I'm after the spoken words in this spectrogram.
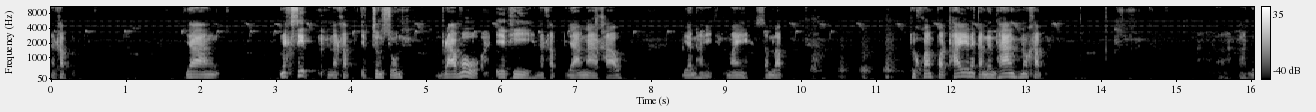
นะครับ ยาง m e x i t นะครับ 700 Bravo AT นะครับ ยางนาขาว เบียนให้ไม่สำหรับเพื่อความปลอดภัยในการเดินทางเนาะครับดู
